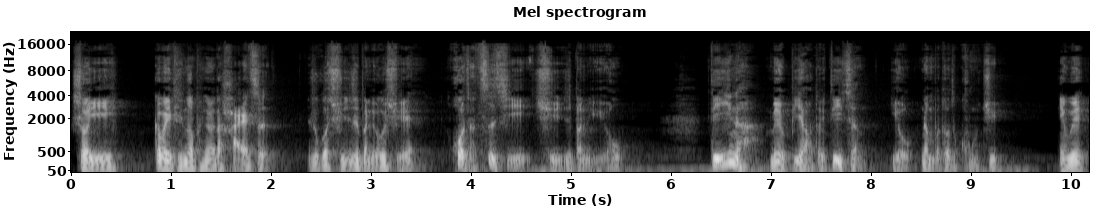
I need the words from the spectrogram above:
所以，各位听众朋友的孩子，如果去日本留学或者自己去日本旅游，第一呢，没有必要对地震有那么多的恐惧，因为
